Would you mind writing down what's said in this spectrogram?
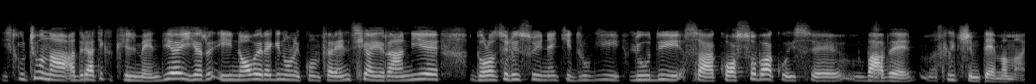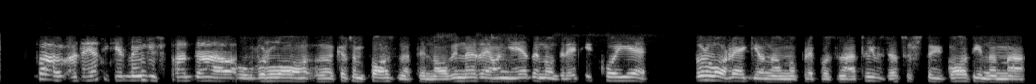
isključivo na Adriatika Keljmendija, jer i na ovoj regionalnoj konferenciji, a i ranije, dolazili su i neki drugi ljudi sa Kosova koji se bave sličnim temama. Pa, Adriatic Hernandez spada u vrlo, e, kažem, poznate novinare. On je jedan od redkih koji je vrlo regionalno prepoznatljiv zato što je godinama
